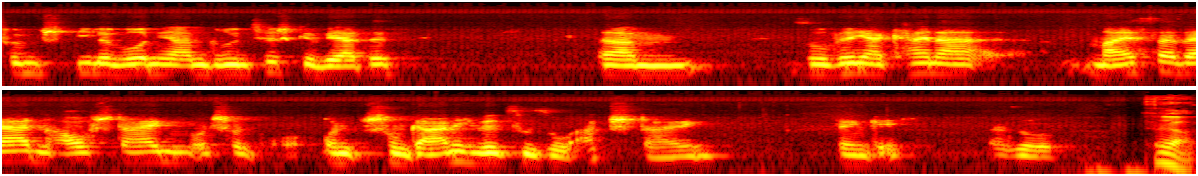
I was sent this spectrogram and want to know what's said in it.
fünf Spiele wurden ja am grünen Tisch gewertet. Ähm, so will ja keiner Meister werden, aufsteigen und schon, und schon gar nicht willst du so absteigen, denke ich. Also. Ja,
